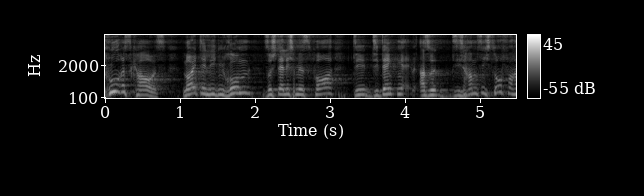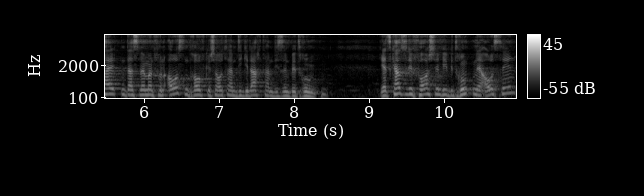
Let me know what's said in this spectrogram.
pures Chaos. Leute liegen rum, so stelle ich mir es vor, die, die denken, also die haben sich so verhalten, dass wenn man von außen drauf geschaut hat, die gedacht haben, die sind betrunken. Jetzt kannst du dir vorstellen, wie Betrunkene aussehen.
